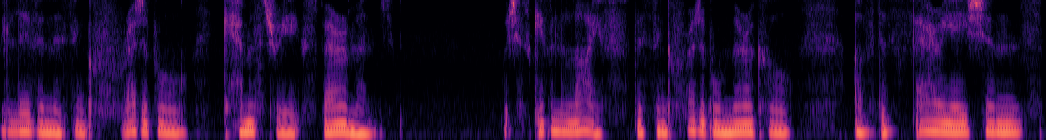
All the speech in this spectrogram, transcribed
We live in this incredible chemistry experiment which has given life, this incredible miracle of the variations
